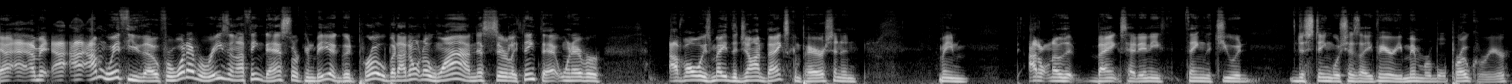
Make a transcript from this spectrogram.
I, I mean, I, I'm with you though. For whatever reason, I think Dantzler can be a good pro, but I don't know why I necessarily think that. Whenever I've always made the John Banks comparison, and I mean, I don't know that Banks had anything that you would distinguish as a very memorable pro career.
